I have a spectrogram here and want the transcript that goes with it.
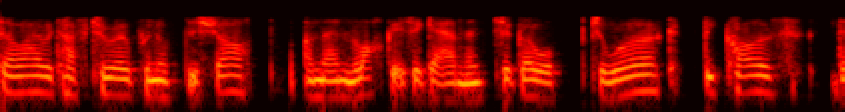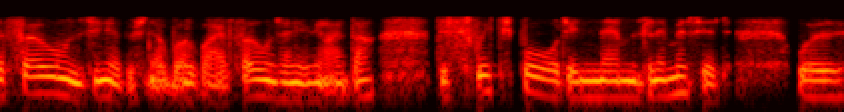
so I would have to open up the shop and then lock it again and to go up to work because the phones, you know, there's no mobile phones, anything like that. The switchboard in NEMS Limited were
